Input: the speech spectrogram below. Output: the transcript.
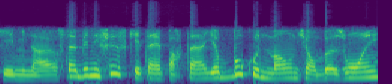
qui est mineur, c'est un bénéfice qui est important. Il y a beaucoup de monde qui ont besoin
